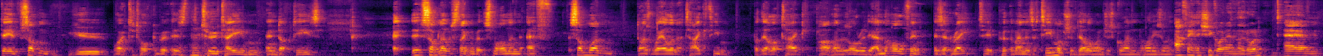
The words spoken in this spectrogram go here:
Dave, something you wanted to talk about is the mm-hmm. two-time inductees. It- It's something I was thinking about this morning. If someone does well in a tag team, but the other tag partner is already in the Hall of Fame, is it right to put them in as a team, or should the other one just go in on his own? I think they should go in on their own. Um,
